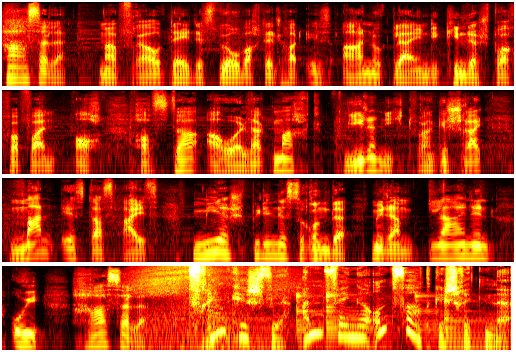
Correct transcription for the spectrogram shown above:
Haserler. Ma Frau, die das beobachtet hat, ist auch noch gleich in die Kindersprache verfallen. Ach, hast da Auerler gemacht. Jeder Nicht-Franke schreit, Mann ist das heiß. Wir spielen es runter mit einem kleinen, ui, Haserler. Fränkisch für Anfänger und Fortgeschrittene.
